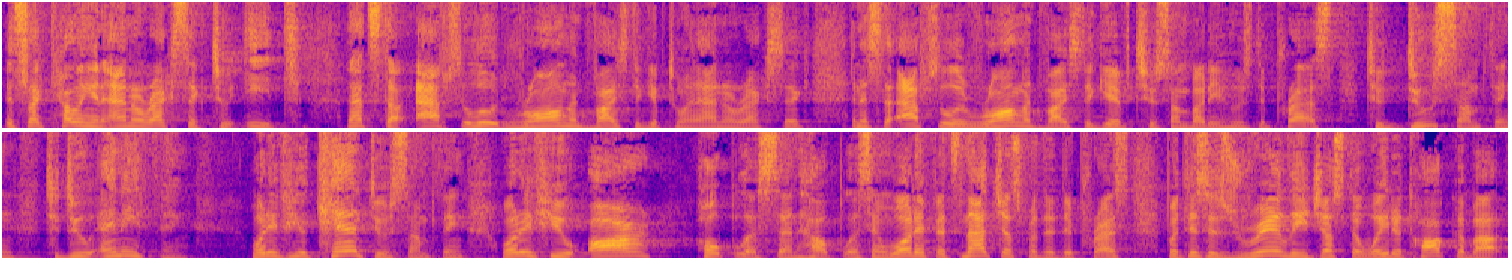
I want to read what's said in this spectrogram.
It's like telling an anorexic to eat. That's the absolute wrong advice to give to an anorexic, and it's the absolute wrong advice to give to somebody who's depressed to do something, to do anything. What if you can't do something? What if you are hopeless and helpless? And what if it's not just for the depressed, but this is really just a way to talk about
